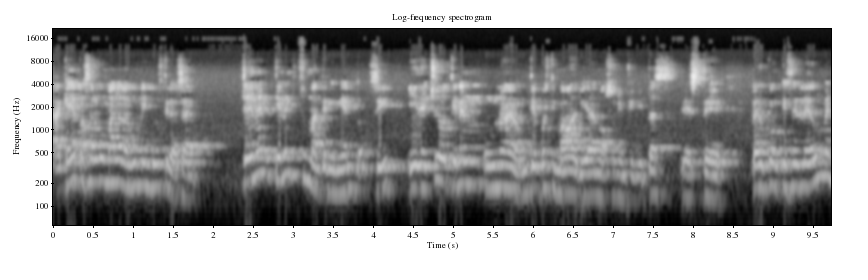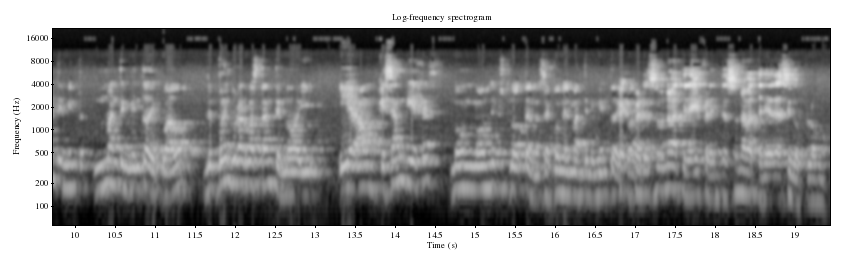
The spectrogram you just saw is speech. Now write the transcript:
a que haya pasado algo malo en alguna industria, o sea, tienen, tienen su mantenimiento, ¿sí? Y de hecho tienen una- un tiempo estimado de vida, no son infinitas, este, pero con que se le dé un mantenimiento, un mantenimiento adecuado, le pueden durar bastante, ¿no? Y, y aunque sean viejas, no, no explotan, o sea, con el mantenimiento Pero, adecuado. pero es una batería diferente, es una batería de ácido plomo.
